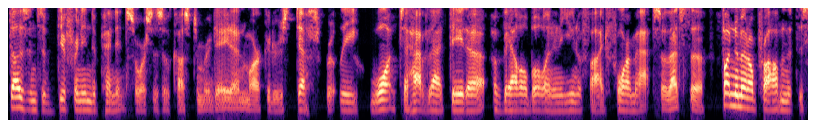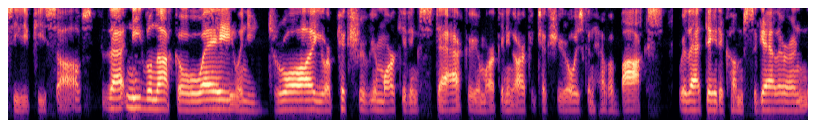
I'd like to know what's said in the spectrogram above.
dozens of different independent sources of customer data, and marketers desperately want to have that data available and in a unified format. So that's the fundamental problem that the CDP solves. That need will not go away. When you draw your picture of your marketing stack or your marketing architecture, you're always going to have a box where that data comes together. And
